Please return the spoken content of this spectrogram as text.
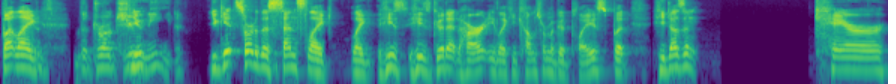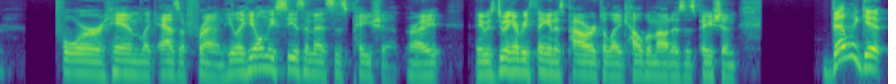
But like The drugs you, You- need. you get sort of the sense like like he's he's good at heart, he like he comes from a good place, but he doesn't care for him like as a friend. He like he only sees him as his patient, right? And he was doing everything in his power to like help him out as his patient. Then we get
